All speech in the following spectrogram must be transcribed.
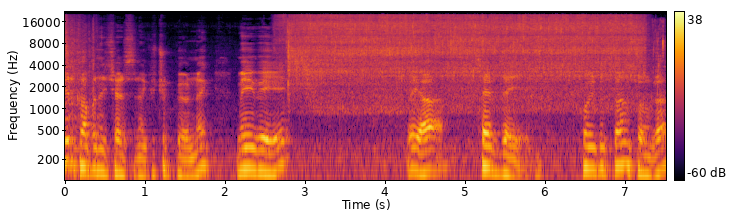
Bir kabın içerisine küçük bir örnek meyveyi veya sebzeyi koyduktan sonra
